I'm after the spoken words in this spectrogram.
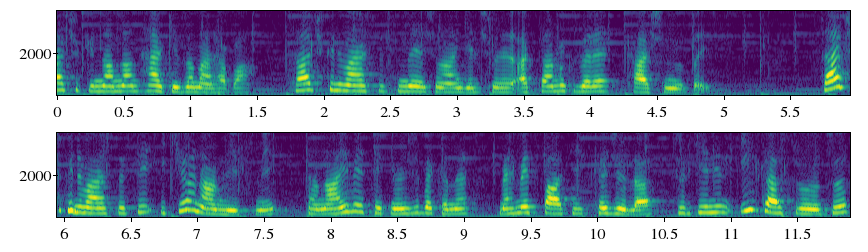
Selçuk gündemden herkese merhaba. Selçuk Üniversitesi'nde yaşanan gelişmeleri aktarmak üzere karşınızdayız. Selçuk Üniversitesi iki önemli ismi Sanayi ve Teknoloji Bakanı Mehmet Fatih Kacır'la Türkiye'nin ilk astronotu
